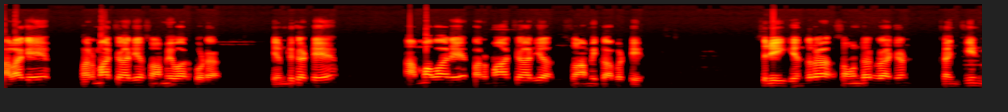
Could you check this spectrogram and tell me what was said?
అలాగే పరమాచార్య స్వామివారు కూడా. ఎందుకంటే అమ్మవారే పరమాచార్య స్వామి కాబట్టి. శ్రీ ఇంద్ర సౌందరరాజన్ కంచిన్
